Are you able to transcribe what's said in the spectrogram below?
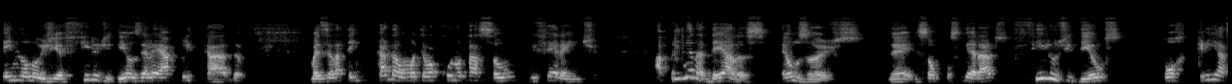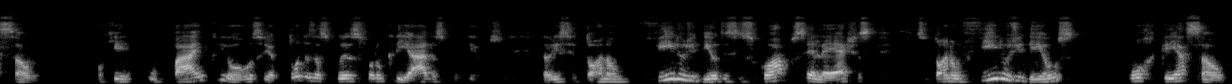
terminologia filho de Deus, ela é aplicada, mas ela tem cada uma tem uma conotação diferente. A primeira delas é os anjos, né? Eles são considerados filhos de Deus por criação, porque o Pai criou, ou seja, todas as coisas foram criadas por Deus. Então eles se tornam filhos de Deus, esses corpos celestes se tornam filhos de Deus por criação.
